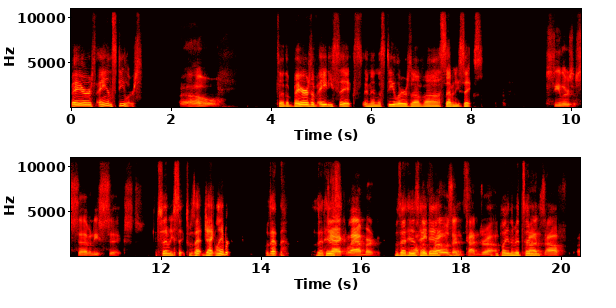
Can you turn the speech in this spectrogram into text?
Bears, and Steelers. Oh, So the Bears of eighty six, and then the Steelers of uh, seventy six. Steelers of 76. 76 was that Jack Lambert? Was that was that his Jack Lambert. was that his heyday? Frozen that- tundra. he play in the mid 70s? Runs off. Uh,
